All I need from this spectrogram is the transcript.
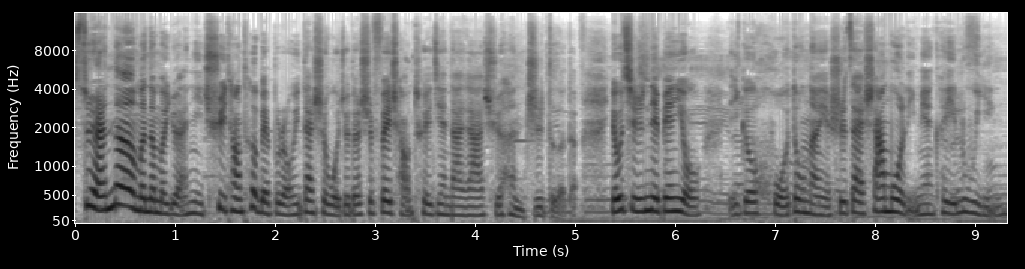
虽然那么那么远，你去一趟特别不容易，但是我觉得是非常推荐大家去，很值得的。尤其是那边有一个活动呢，也是在沙漠里面可以露营。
